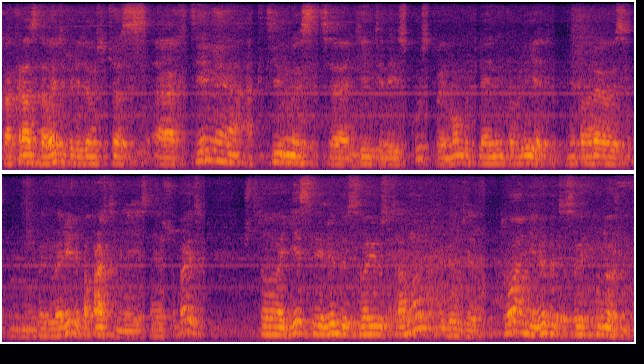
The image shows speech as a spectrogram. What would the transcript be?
Как раз давайте перейдем сейчас э, к теме активность э, деятелей искусства и могут ли они повлиять. Мне понравилось, вы говорили, поправьте меня, если я ошибаюсь, что если любят свою страну люди, то они любят и своих художников.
